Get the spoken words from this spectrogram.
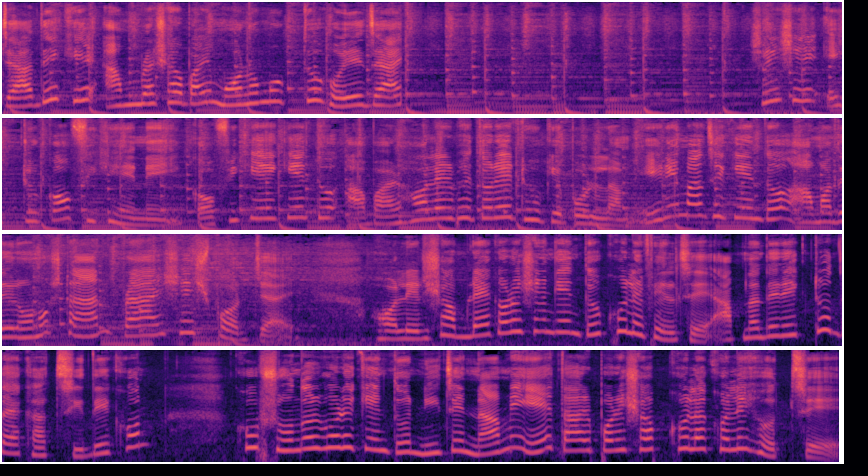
যা দেখে আমরা সবাই মনোমুগ্ধ হয়ে যাই। শেষে একটু কফি খেয়ে নেই। কফি খেয়ে কিন্তু আবার হলের ভেতরে ঢুকে পড়লাম। এরই মাঝে কিন্তু আমাদের অনুষ্ঠান প্রায় শেষ পর্যায়ে। হলের সব ডেকোরেশন কিন্তু খুলে ফেলছে। আপনাদের একটু দেখাচ্ছি, দেখুন। খুব সুন্দর করে কিন্তু নিচে নামিয়ে তারপরে সব খোলাখুলি হচ্ছে।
